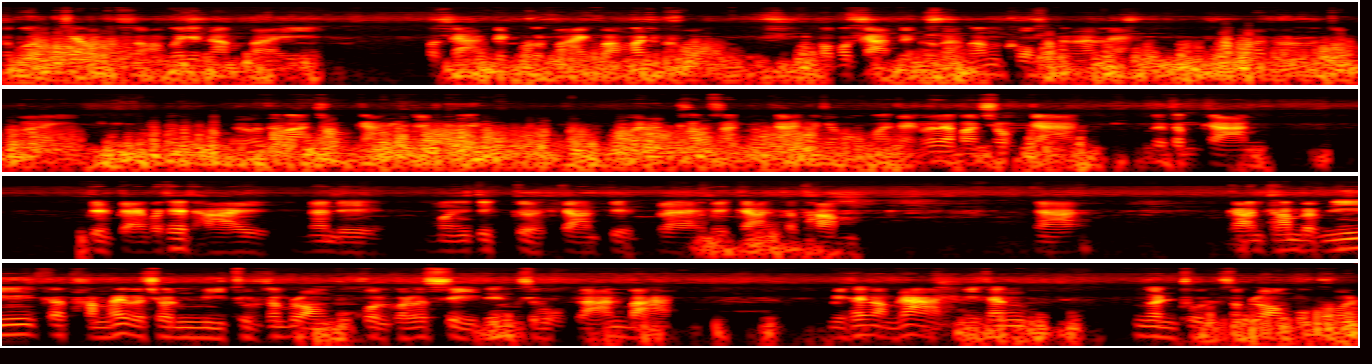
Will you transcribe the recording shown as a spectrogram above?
กระบวนผู้ชาติตัดสองก็จะนำไปประกาศเป็นกฎหมายความมั่นคงพอประกาศเป็นกฎหมายความมั่นคงเท่านั้นแหละรัฐธรรมนูญตกไปแล้วรัฐบาลชกการเกิดขึ้นเพราะนั้นคำสั่งต่างๆก็จะออกมาจากรัฐบาลชกการเพื่อทำการ เปลี่ยนแปลงประเทศไทยนั่นเองมันจะเกิดการเปลี่ยนแปลงในการกระทำนะการทำแบบนี้ก็ทำให้ประชาชนมีทุนสำรองบุคคลคนละ4ถึง16ล้านบาท มีทั้งอำนาจมีทั้งเงินทุนสำรองบุคคล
